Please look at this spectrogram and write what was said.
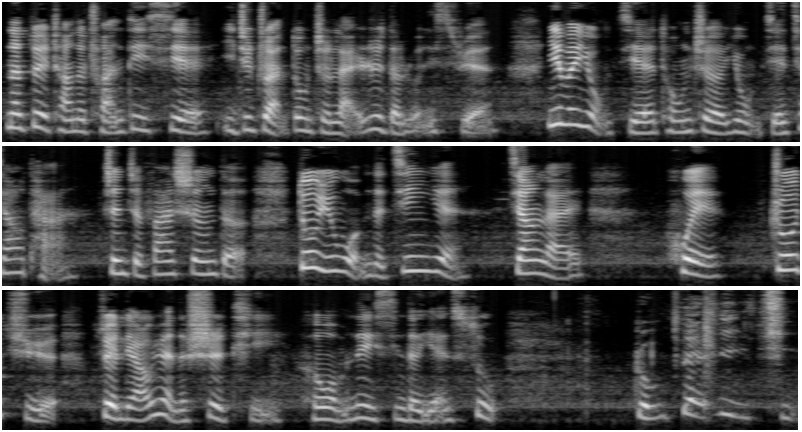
那最长的传递线已经转动着来日的轮旋，因为永劫同着永劫交谈，真正发生的多于我们的经验。将来会捉取最辽远的事体和我们内心的严肃。融在一起。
